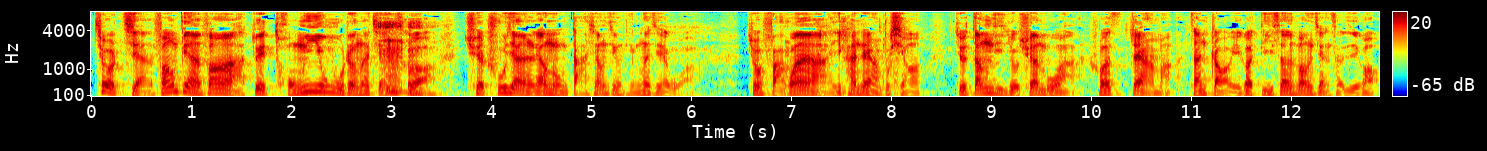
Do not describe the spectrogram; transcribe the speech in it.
就是检方辩方啊对同一物证的检测 却出现了两种大相径庭的结果。就是法官啊一看这样不行，就当即就宣布啊说这样吧，咱找一个第三方检测机构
